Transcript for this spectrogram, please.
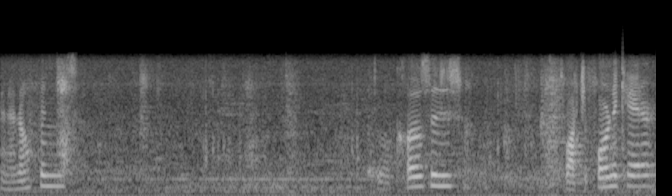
And it opens. Door closes. Let's watch a floor indicator.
